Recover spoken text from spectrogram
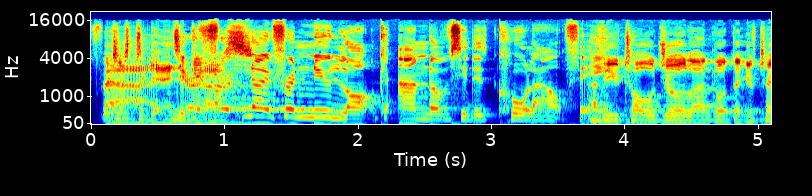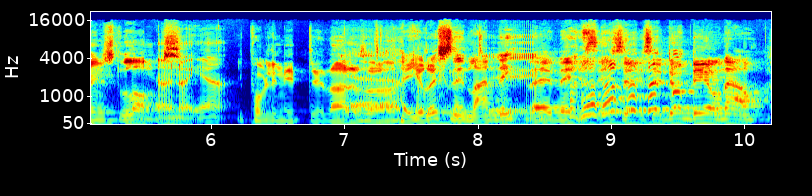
For just to get in to your get- house. for, no, for a new lock and obviously the call out fee. Have you told your landlord that you've changed the locks? No, not yet. You probably need to do that as well. Are you listening, Landy? Uh, it's, it's, a, it's a done deal now.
